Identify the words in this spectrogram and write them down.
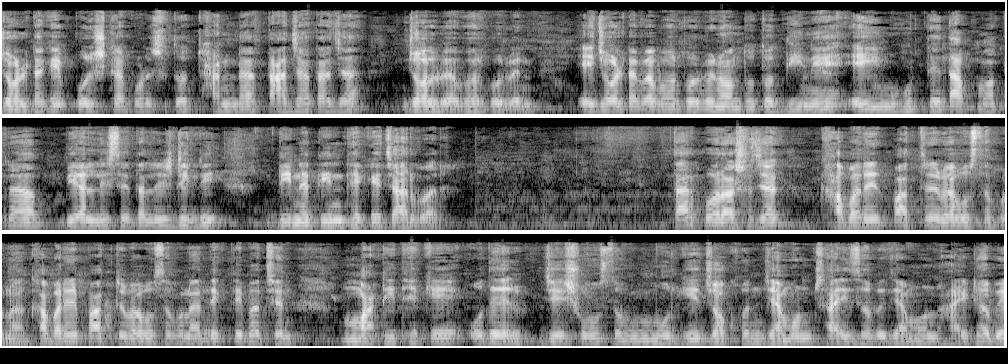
জলটাকে পরিষ্কার পরিচিত ঠান্ডা, তাজা তাজা জল ব্যবহার করবেন। এই জলটা ব্যবহার করবেন অন্তত দিনে, এই মুহূর্তে তাপমাত্রা বিয়াল্লিশ তেতাল্লিশ ডিগ্রি, দিনে তিন থেকে চারবার। তারপর আসা যাক খাবারের পাত্রের ব্যবস্থাপনা। খাবারের পাত্রের ব্যবস্থাপনা দেখতে পাচ্ছেন, মাটি থেকে ওদের যে সমস্ত মুরগি যখন যেমন সাইজ হবে, যেমন হাইট হবে,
